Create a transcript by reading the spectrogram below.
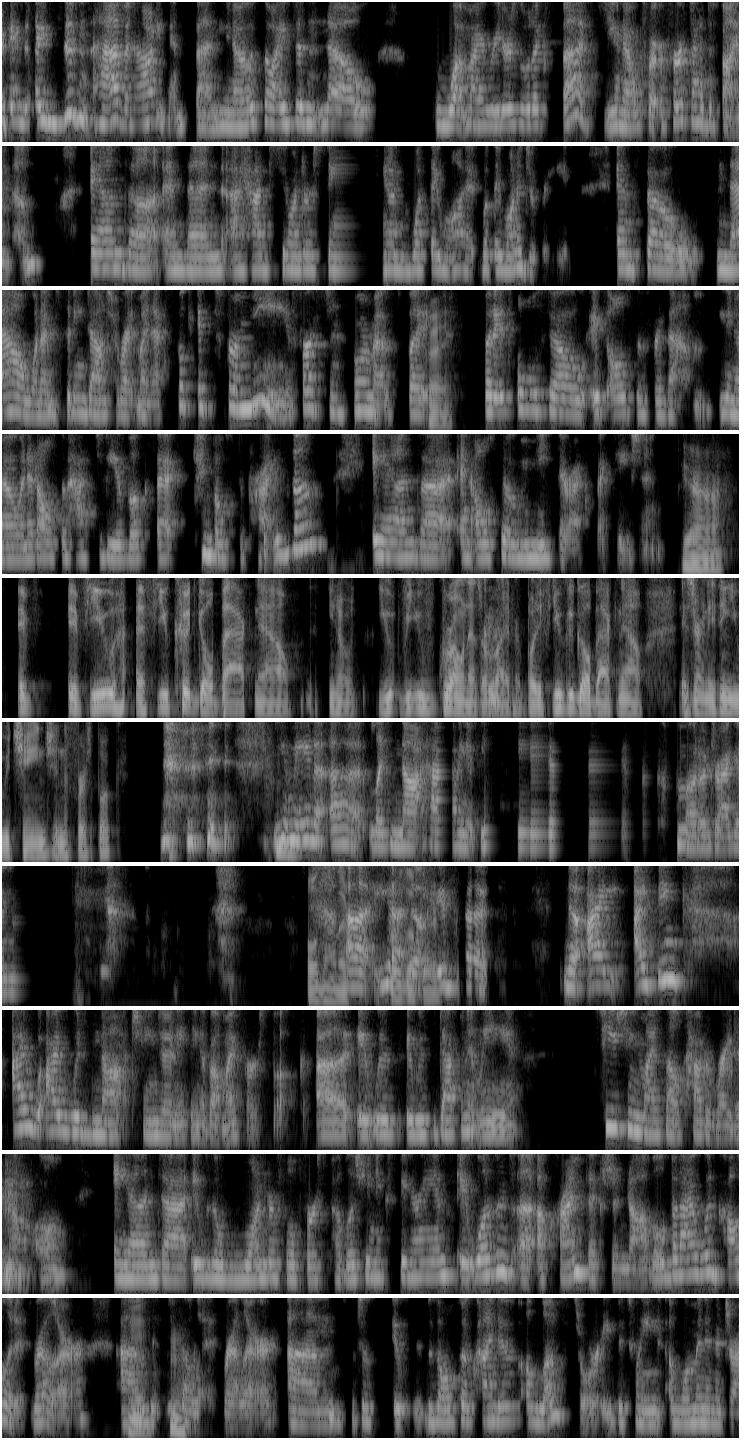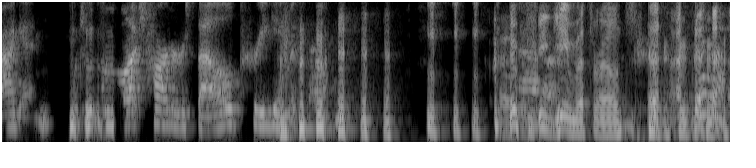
I, I didn't have an audience then, you know, so I didn't know what my readers would expect. You know, for first I had to find them, and uh, and then I had to understand what they wanted, what they wanted to read. And so now, when I'm sitting down to write my next book, it's for me first and foremost, but Right. but it's also it's also for them you know and it also has to be a book that can both surprise them and uh, and also meet their expectations Yeah. If if you if you could go back now, you know, you you've grown as a writer, but if you could go back now, is there anything you would change in the first book? you mean uh like not having it be a komodo dragon Hold on. Uh yeah no it's uh, no i i think i i would not change anything about my first book uh it was it was definitely teaching myself how to write a novel and uh, it was a wonderful first publishing experience it wasn't a, a crime fiction novel but i would call it a thriller uh, it was an Hmm. eco-lit thriller um, which is it, it was also kind of a love story between a woman and a dragon which was a much harder sell pre-game of thrones Free Game of Thrones. Yeah.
